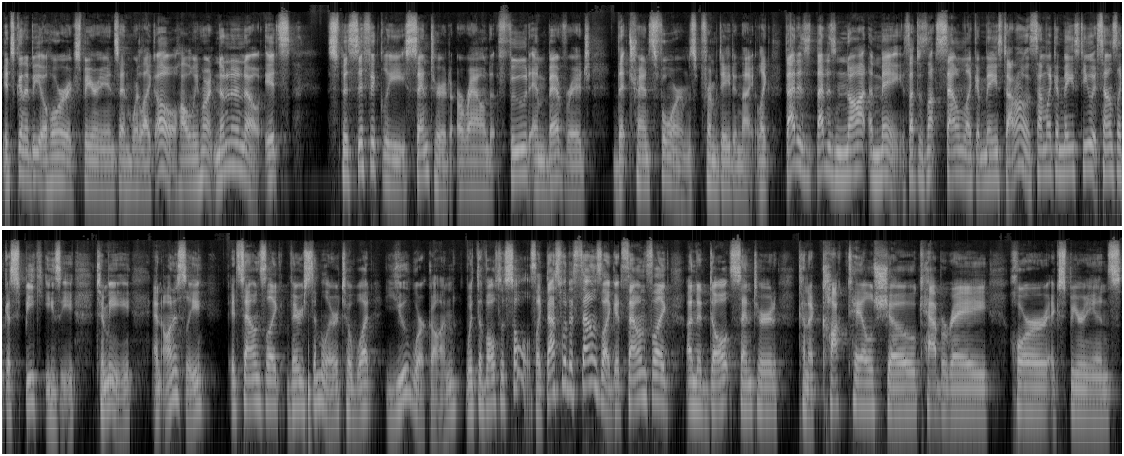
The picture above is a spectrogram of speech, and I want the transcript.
it's going to be a horror experience, and we're like, oh, Halloween horror. No, no, no, no. It's specifically centered around food and beverage that transforms from day to night. Like that is that is not a maze. That does not sound like a maze to I don't know, it sound like a maze to you? It sounds like a speakeasy to me. And honestly, it sounds like very similar to what you work on with the Vault of Souls. Like that's what it sounds like. It sounds like an adult-centered kind of cocktail show, cabaret, horror experience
